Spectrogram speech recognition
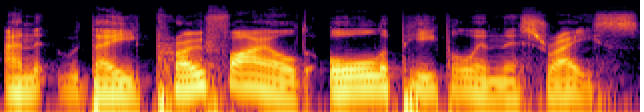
And they profiled all the people in this race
